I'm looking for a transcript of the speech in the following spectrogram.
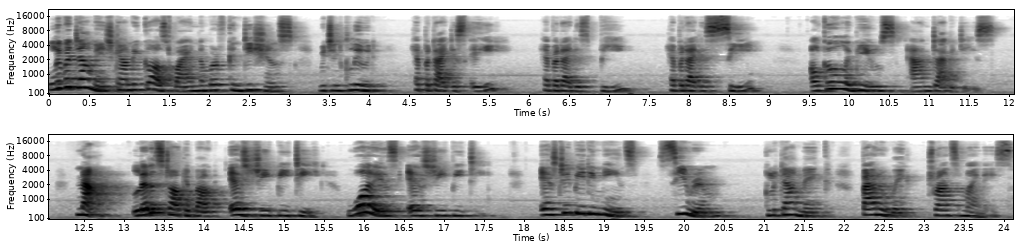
Liver damage can be caused by a number of conditions which include hepatitis A, hepatitis B, hepatitis C, alcohol abuse, and diabetes. Now, let us talk about SGPT. What is SGPT? SGPT means serum glutamic pyruvic transaminase.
